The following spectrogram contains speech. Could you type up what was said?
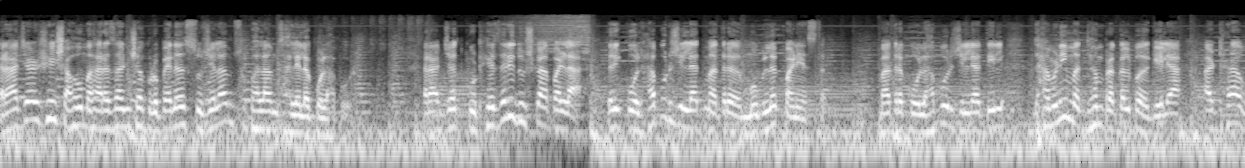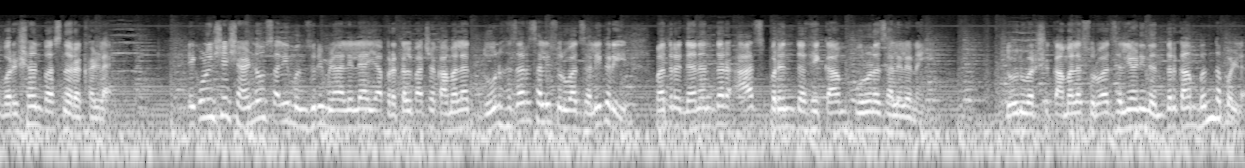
राजर्षी शाहू महाराजांच्या कृपेनं सुजलाम सुफलाम झालेलं कोल्हापूर. राज्यात कुठे जरी दुष्काळ पडला तरी कोल्हापूर जिल्ह्यात मात्र मुबलक पाणी असतं. मात्र कोल्हापूर जिल्ह्यातील धामणी मध्यम प्रकल्प गेल्या अठरा वर्षांपासून रखडलाय. एकोणीसशे शहाण्णव साली मंजुरी मिळालेल्या या प्रकल्पाच्या कामाला दोन हजार साली सुरुवात झाली खरी मात्र त्यानंतर आजपर्यंत हे काम पूर्ण झालेलं नाही. दोन वर्ष कामाला सुरुवात झाली आणि नंतर काम बंद पडलं.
